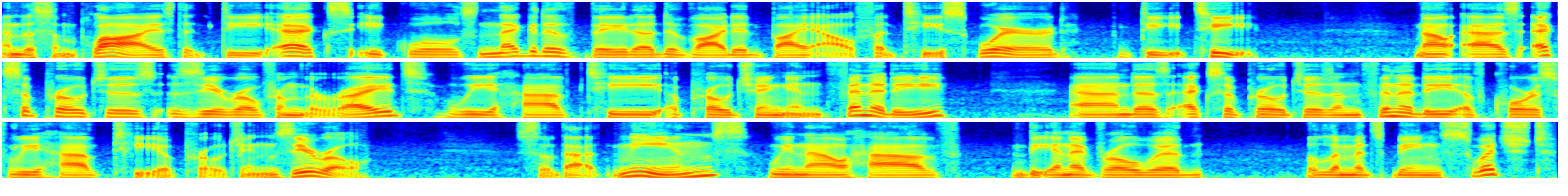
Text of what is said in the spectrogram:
And this implies that dx equals negative beta divided by alpha t squared dt. Now, as x approaches 0 from the right, we have t approaching infinity. And as x approaches infinity, of course, we have t approaching 0. So that means we now have the integral with the limits being switched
